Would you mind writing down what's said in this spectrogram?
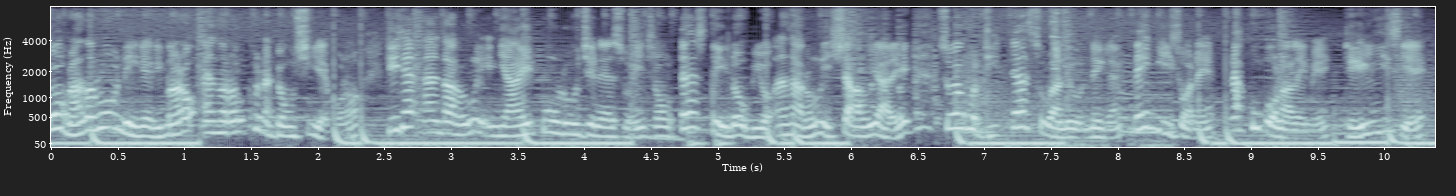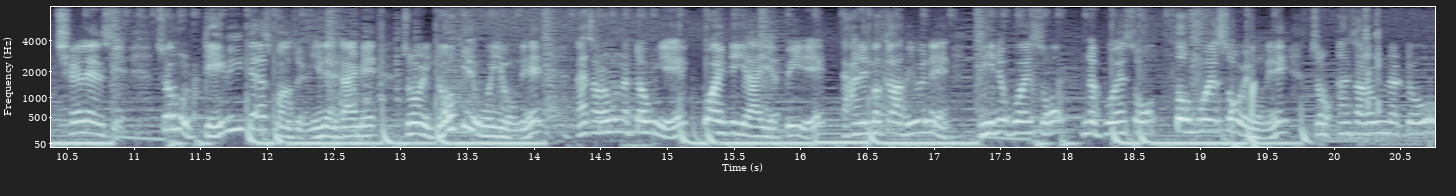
ဆိုတော့ brother တို့အနေနဲ့ဒီမှာတော့ answer တုံး9တုံးရှိရပေါ့နော်ဒီထက် answer တုံးတွေအများကြီးပို့လို့ခြင်းလဲဆိုရင်ကျွန်တော် test တွေလုပ်ပြီးတော့ answer တုံးတွေရှာလို့ရတယ်ဆိုတော့ဒီ test ဆိုတာလေးကိုနေလိုက်နေပြီဆိုတော့နှစ်ခုပေါ်လာလိမ့်မယ် daily စီရယ် challenge ရယ်ဆိုတော့ daily test မှာဆိုရင်မြင်တဲ့အတိုင်းပဲကျွန်တော်တို့ login ဝင်ရုံနဲ့ answer တုံးနှစ်တုံးရယ် point 100ရယ်ပေးတယ်ဒါတွေမကသေးဘူးနဲ့ဒီနှစ်ပွဲစောနှစ်ပွဲစောသုံးပွဲစောရုံနဲ့ကျွန်တော် answer တုံးနှစ်တုံး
